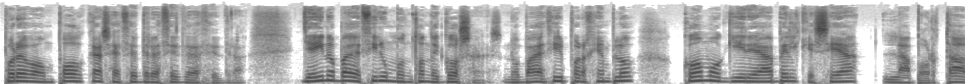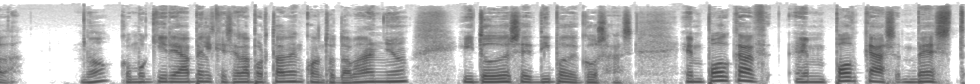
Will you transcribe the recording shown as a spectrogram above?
prueba un podcast, etcétera, etcétera, etcétera. Y ahí nos va a decir un montón de cosas. Nos va a decir, por ejemplo, cómo quiere Apple que sea la portada. ¿No? Cómo quiere Apple que sea la portada en cuanto a tamaño y todo ese tipo de cosas. En podcast, en podcast Best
